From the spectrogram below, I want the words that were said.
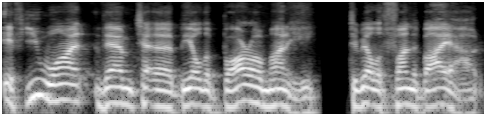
If you want them to uh, be able to borrow money to be able to fund the buyout,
